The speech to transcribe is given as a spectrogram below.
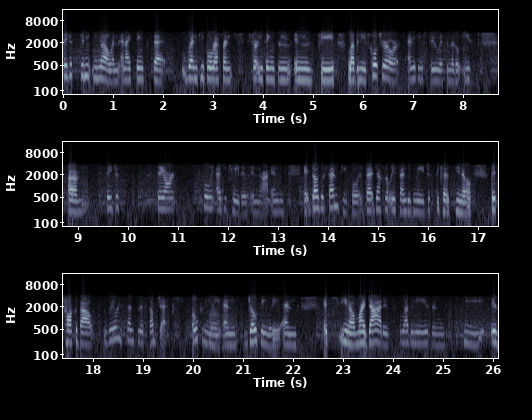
they just didn't know. And and I think that when people reference certain things in in the Lebanese culture or anything to do with the Middle East um they just they aren't fully educated in that. And it does offend people. It, that definitely offended me just because you know they talk about really sensitive subjects openly mm-hmm. and jokingly. And it's you know my dad is Lebanese and he is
